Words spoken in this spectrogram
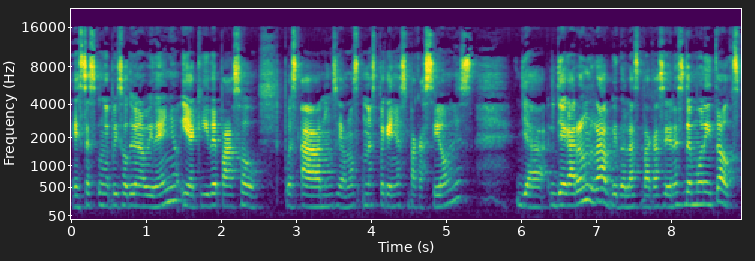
Este es un episodio navideño y aquí de paso pues anunciamos unas pequeñas vacaciones. Ya llegaron rápido las vacaciones de Money Talks,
